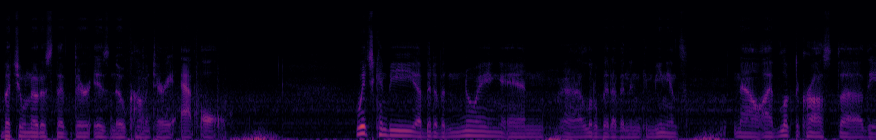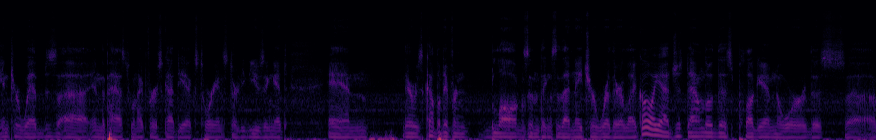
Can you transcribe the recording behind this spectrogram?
but you'll notice that there is no commentary at all. Which can be a bit of annoying and uh, a little bit of an inconvenience. Now, I've looked across the, the interwebs uh, in the past when I first got Dxtory and started using it, and there was a couple different blogs and things of that nature where they're like, oh yeah, just download this plugin or this uh,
